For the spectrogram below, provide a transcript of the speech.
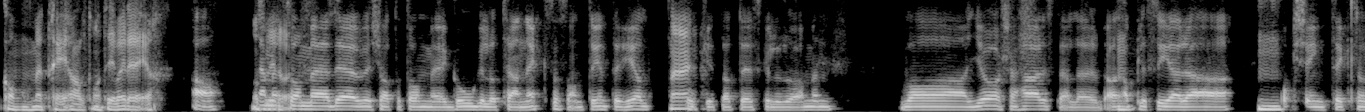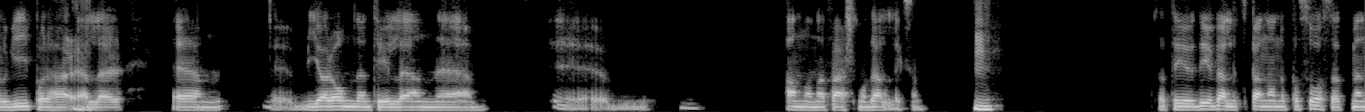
kom med tre alternativa idéer. Ja, Nej, men som eh, det vi tjatat om med Google och 10X och sånt. Det är inte helt Nej. tokigt att det skulle vara. Men vad gör så här istället? Mm. Applicera mm. blockchain-teknologi på det här mm. eller um, göra om den till en uh, uh, annan affärsmodell. Liksom. Mm. Så det, är, det är väldigt spännande på så sätt. Men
